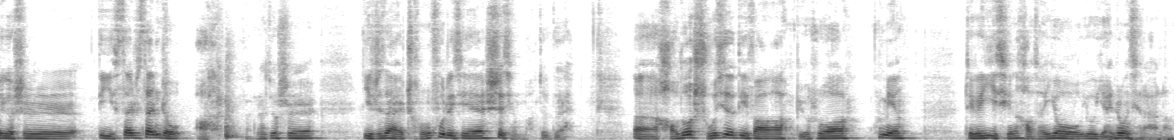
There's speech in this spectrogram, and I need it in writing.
这个是第三十三周啊，反正就是一直在重复这些事情嘛，对不对？呃，好多熟悉的地方啊，比如说昆明，这个疫情好像又又严重起来了。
